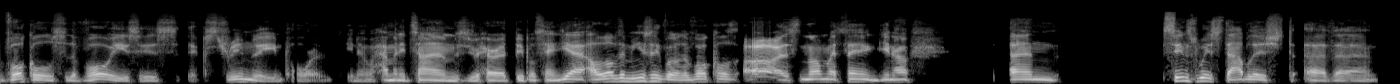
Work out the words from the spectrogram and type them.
vocals the voice is extremely important. You know how many times you heard people saying yeah i love the music but the vocals oh it's not my thing you know? And since we established uh, the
